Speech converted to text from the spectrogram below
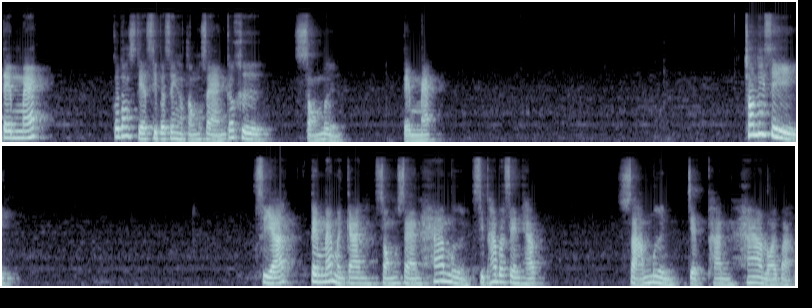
เต็มแม็ก ก็ต้องเสียสิบเปอร์เซ็นของสองแสนก็คือสองหมื่นเต็มแม็ก ช่องที่สี่เสียเต็มแม็กเหมือนกันสองแสนห้าหมื่นสิบห้าเปอร์เซ็นครับสามหมื่นเจ็ดพันห้าร้อยบาท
